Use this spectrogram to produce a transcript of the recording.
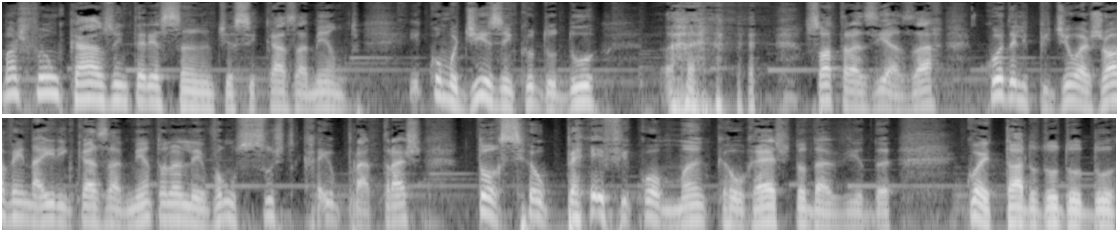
Mas foi um caso interessante esse casamento. E como dizem que o Dudu só trazia azar, quando ele pediu a jovem Nair em casamento, ela levou um susto, caiu para trás, torceu o pé e ficou manca o resto da vida. Coitado do Dudu,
